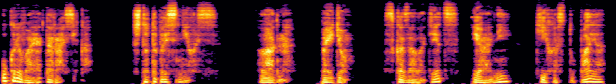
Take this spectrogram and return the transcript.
укрывая Тарасика. «Что-то приснилось». «Ладно, пойдем», – сказал отец, и они, тихо ступая,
